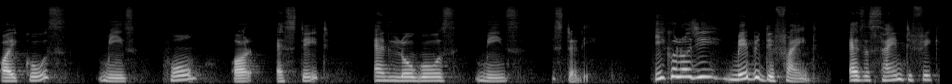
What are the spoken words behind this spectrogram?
oikos means home or estate and logos means study. Ecology may be defined as a scientific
